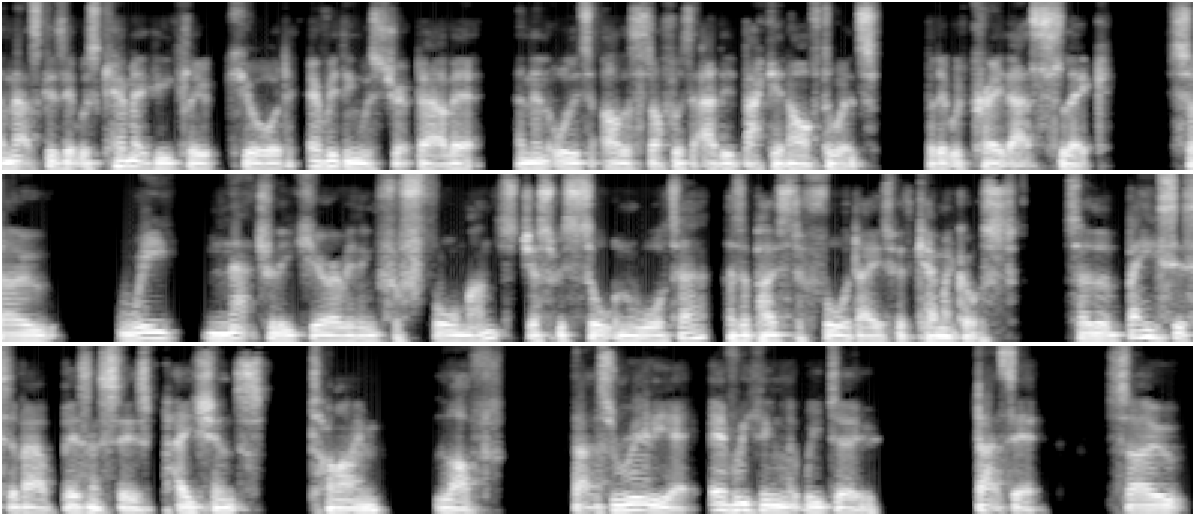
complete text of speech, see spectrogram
And that's because it was chemically cured. Everything was stripped out of it. And then all this other stuff was added back in afterwards, but it would create that slick. So we naturally cure everything for four months just with salt and water, as opposed to four days with chemicals. So the basis of our business is patience, time, love. That's really it. Everything that we do, that's it. So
